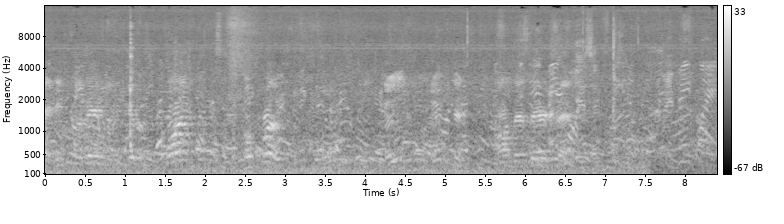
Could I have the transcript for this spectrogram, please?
flag. He's going to be to one approach, eight engines on this aircraft. Big plane.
